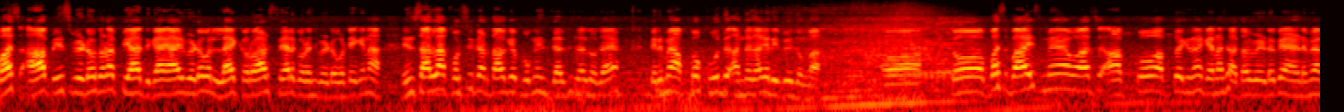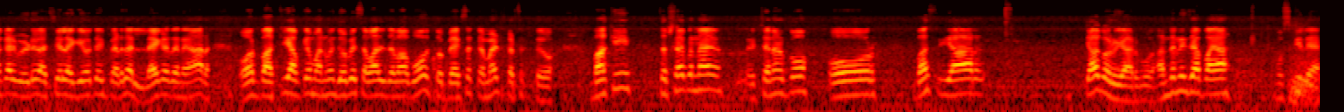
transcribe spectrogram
बस आप इस वीडियो को थोड़ा प्यार दिखाए, यार वीडियो को लाइक करो, यार शेयर करो इस वीडियो को, ठीक है ना? इंशाल्लाह कोशिश करता हूँ कि बुकिंग जल्द से जल्द हो जाए, फिर मैं आपको खुद अंदर जाकर रिव्यू दूँगा। तो बस भाई मैं बस आपको अब तो इतना कहना चाहता हूँ वीडियो के एंड में, अगर वीडियो अच्छी लगी हो तो एक प्यार से लाइक कर देना यार। और बाकी आपके मन में जो भी सवाल, जवाब हो तो बैक से कमेंट कर सकते हो। बाकी सब्सक्राइब करना है चैनल को, और बस यार, क्या करूँ यार, वो अंदर नहीं जा पाया, मुश्किल है।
